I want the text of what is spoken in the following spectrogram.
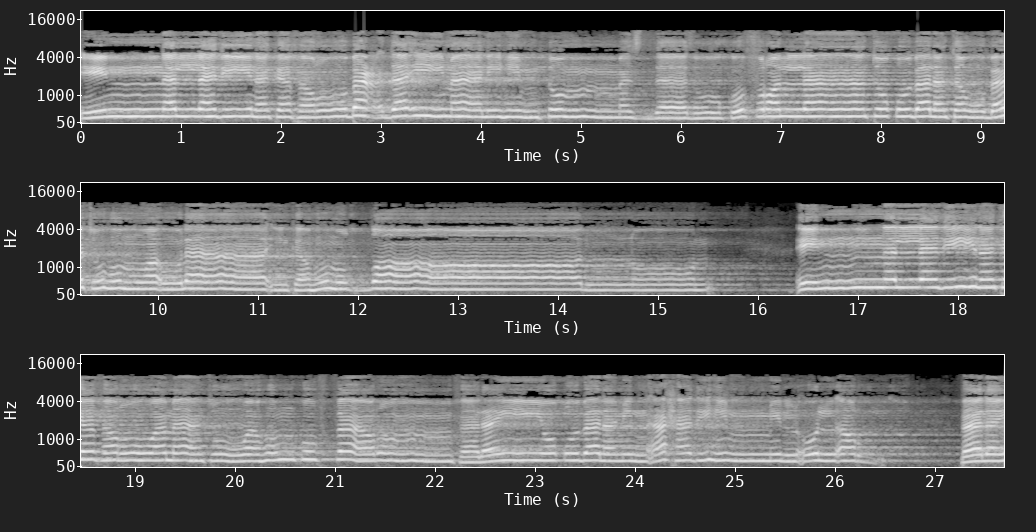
إن الذين كفروا بعد إيمانهم ثم ازدادوا كفرا لن تقبل توبتهم وأولئك هم الضالون إن الذين كفروا وماتوا وهم كفار فلن يقبل من أحدهم ملء الأرض فلن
